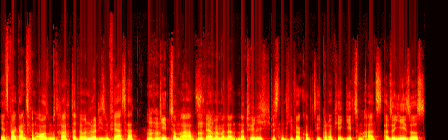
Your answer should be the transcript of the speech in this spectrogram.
jetzt mal ganz von außen betrachtet, wenn man nur diesen Vers hat, mhm. geht zum Arzt. Mhm. Ja, wenn man dann natürlich ein bisschen tiefer guckt, sieht man, okay, geht zum Arzt, also Jesus.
